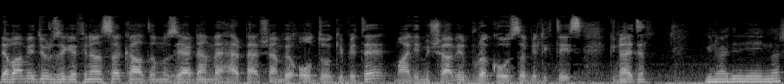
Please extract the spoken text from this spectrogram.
Devam ediyoruz Ege Finans'a kaldığımız yerden ve her perşembe olduğu gibi de Mali Müşavir Burak Oğuz'la birlikteyiz. Günaydın. Günaydın yayınlar.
